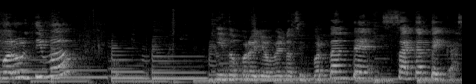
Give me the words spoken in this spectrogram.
Por último, y no por ello menos importante, Zacatecas.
